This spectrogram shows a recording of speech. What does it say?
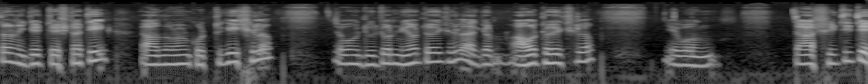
তারা নিজের চেষ্টাতেই আন্দোলন করতে গিয়েছিল এবং দুজন নিহত হয়েছিল, একজন আহত হয়েছিল এবং তার স্মৃতিতে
